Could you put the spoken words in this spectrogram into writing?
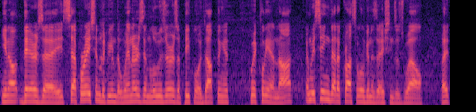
you know, there's a separation between the winners and losers of people adopting it quickly and not. And we're seeing that across organizations as well, right?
